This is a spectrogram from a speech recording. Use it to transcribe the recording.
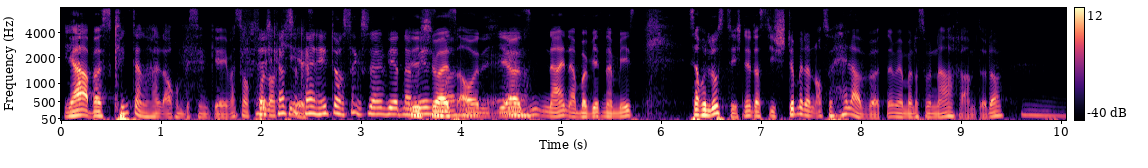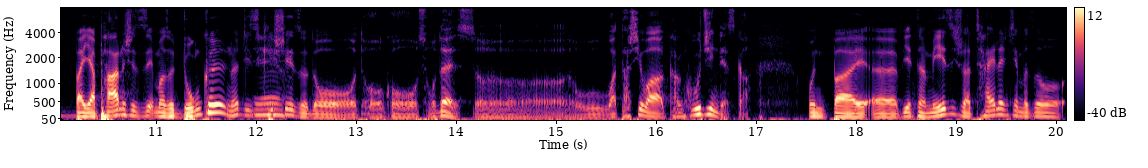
Ja, aber es klingt dann halt auch ein bisschen gay, was auch voll Vielleicht kannst okay du ist. keinen heterosexuellen Vietnamesen Ich weiß machen. auch nicht. Ja, sind- nein, aber Vietnames ist auch lustig, ne, dass die Stimme dann auch so heller wird, ne, wenn man das so nachahmt, oder? Bei Japanisch ist es immer so dunkel, ne, dieses Ja. Klischee, so do, do, go, so des, watashi wa Kankujin desu ka. Und bei äh, Vietnamesisch oder Thailändisch immer so,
